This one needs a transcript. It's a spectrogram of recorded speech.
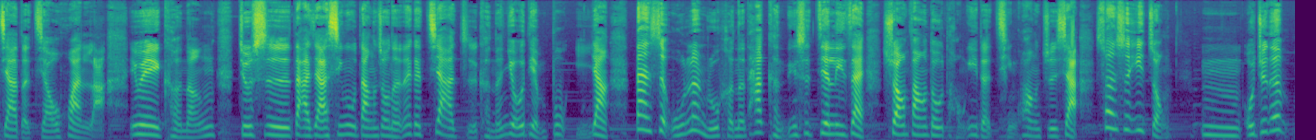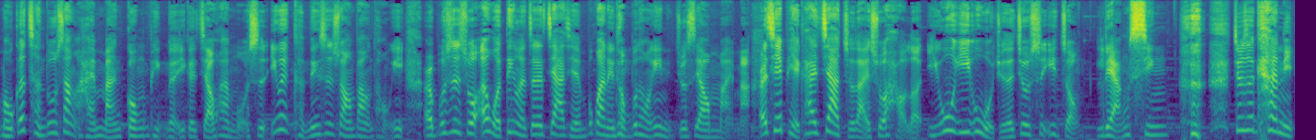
价的交换啦，因为可能就是大家心目当中的那个价值可能有点不一样。但是无论如何呢，它肯定是建立在双方都同意的情况之下，算是一种。嗯，我觉得某个程度上还蛮公平的一个交换模式，因为肯定是双方同意，而不是说，哎，我定了这个价钱，不管你同不同意，你就是要买嘛。而且撇开价值来说，好了，一物一物，我觉得就是一种良心，就是看你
